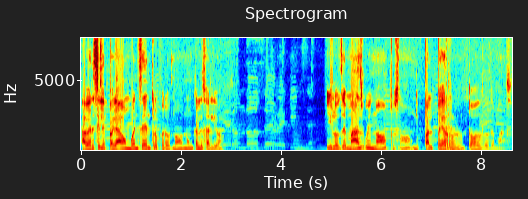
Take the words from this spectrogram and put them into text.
A ver si le pegaba un buen centro, pero no, nunca le salió. Y los demás, güey, no, pues no, ni pa'l perro, todos los demás.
